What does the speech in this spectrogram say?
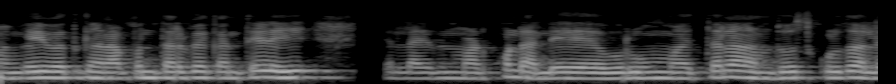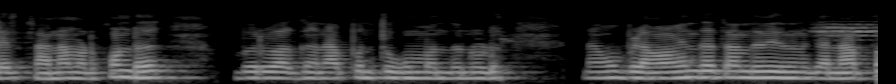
ಹಂಗೆ ಇವತ್ತು ಗಣಪನ ತರ್ಬೇಕಂತೇಳಿ ಎಲ್ಲ ಇದನ್ನ ಮಾಡ್ಕೊಂಡು ಅಲ್ಲೇ ರೂಮ್ ಐತಲ್ಲ ನಮ್ಮ ದೋಸ್ತ್ಗಳ್ದು ಅಲ್ಲೇ ಸ್ನಾನ ಮಾಡ್ಕೊಂಡು ಬರುವಾಗ ಗಣಪನ ತೊಗೊಂಬಂದು ನೋಡು. ನಾವು ಬೆಳಗಾವಿಂದ ತಂದ್ವಿ ಇದನ್ನ ಗಣಪ.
